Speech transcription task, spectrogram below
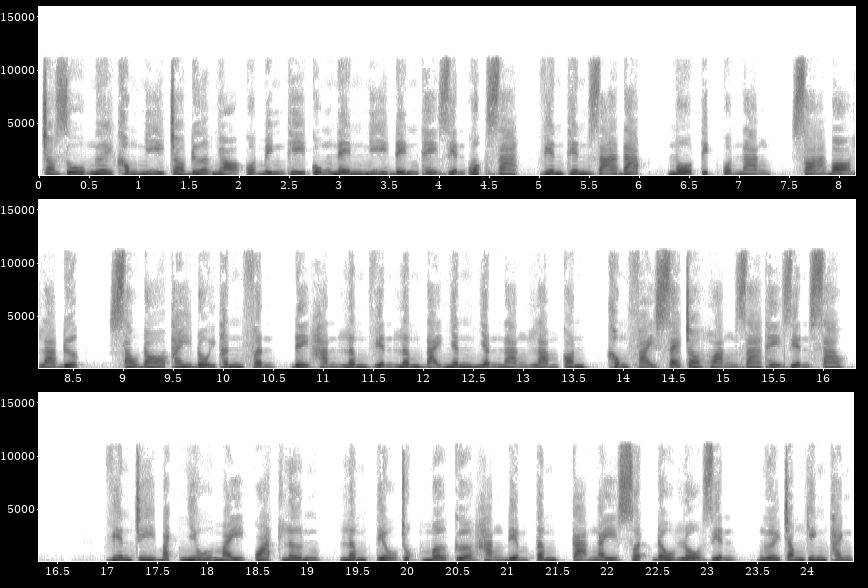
Cho dù ngươi không nghĩ cho đứa nhỏ của mình thì cũng nên nghĩ đến thể diện quốc gia, viên thiên giã đáp, nô tịch của nàng, xóa bỏ là được, sau đó thay đổi thân phận, để Hàn Lâm Viện Lâm Đại Nhân nhận nàng làm con, không phải sẽ cho hoàng gia thể diện sao? Viên chi bách nhíu mày quát lớn, Lâm Tiểu Trúc mở cửa hàng điểm tâm cả ngày suốt đầu lộ diện, người trong kinh thành,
